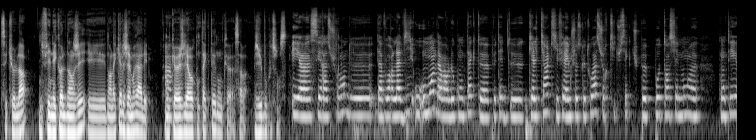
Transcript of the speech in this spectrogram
C'est que là, il fait une école d'ingé et dans laquelle j'aimerais aller. Donc Ah. euh, je l'ai recontacté, donc euh, ça va. J'ai eu beaucoup de chance. Et euh, c'est rassurant de d'avoir l'avis, ou au moins d'avoir le contact peut-être de quelqu'un qui fait la même chose que toi, sur qui tu sais que tu peux potentiellement compter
